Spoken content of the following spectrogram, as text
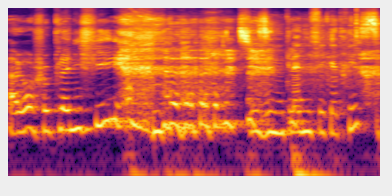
Alors, je planifie. tu es une planificatrice?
